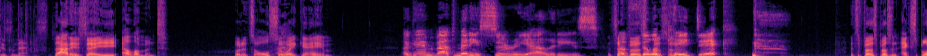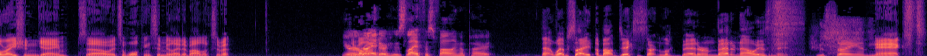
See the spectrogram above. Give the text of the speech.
is next. that is a element, but it's also a game. A game about many surrealities It's a of first Philip person- K. Dick. It's a first-person exploration game, so it's a walking simulator by the looks of it. You're Develop- a writer whose life is falling apart. That website about dicks is starting to look better and better now, isn't it? Just saying. Next,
